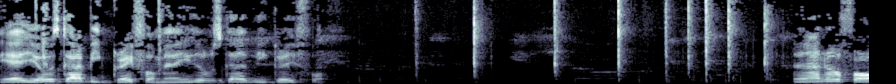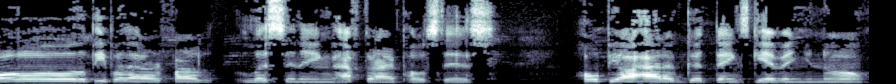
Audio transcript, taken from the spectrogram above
Yeah, you always gotta be grateful, man. You always gotta be grateful. And I know for all the people that are listening after I post this, hope y'all had a good Thanksgiving. You know,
